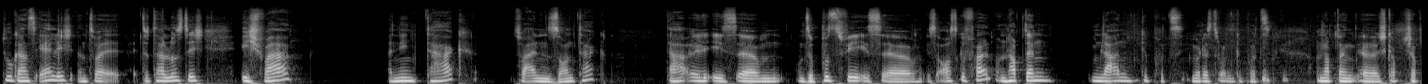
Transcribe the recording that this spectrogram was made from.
Du, ganz ehrlich, und zwar total lustig, ich war an dem Tag zu einem Sonntag. Da äh, ist ähm, unsere Putzfee ist, äh, ist ausgefallen und habe dann im Laden geputzt, im Restaurant geputzt. Und habe dann, äh, ich glaube, ich habe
